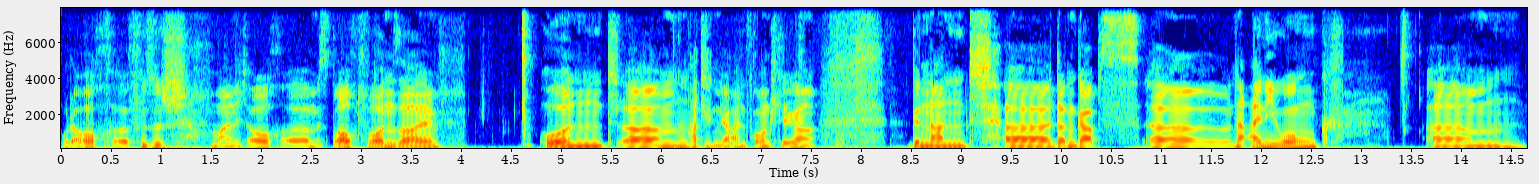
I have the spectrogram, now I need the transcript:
oder auch äh, physisch, meine ich auch, äh, missbraucht worden sei. Und ähm, hat ihn ja einen Frauenschläger genannt. Äh, dann gab's äh, eine Einigung, ähm,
